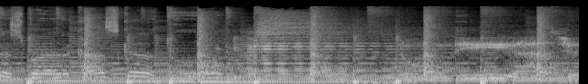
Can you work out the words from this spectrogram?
passes per cascadors. D'un dia jo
